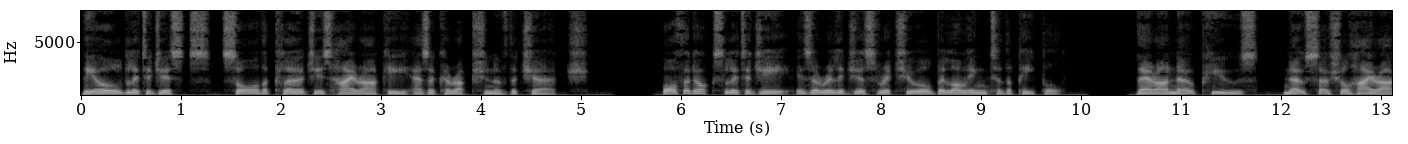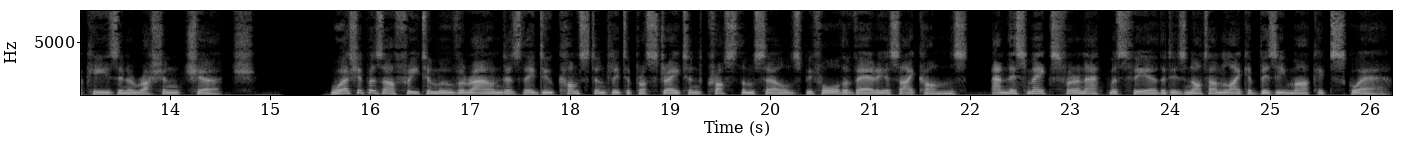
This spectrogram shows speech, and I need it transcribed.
the old liturgists saw the clergy's hierarchy as a corruption of the Church. Orthodox liturgy is a religious ritual belonging to the people. There are no pews, no social hierarchies in a Russian church. Worshippers are free to move around as they do constantly to prostrate and cross themselves before the various icons, and this makes for an atmosphere that is not unlike a busy market square.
